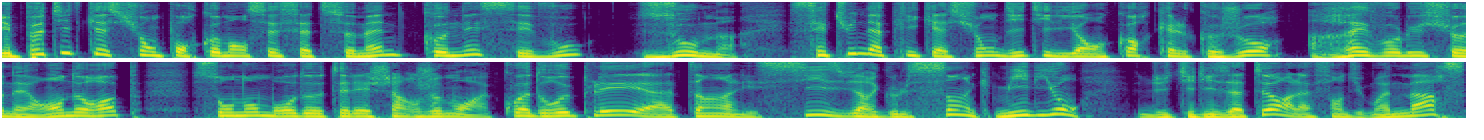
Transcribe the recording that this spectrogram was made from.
Et petite question pour commencer cette semaine, connaissez-vous Zoom. C'est une application dite il y a encore quelques jours révolutionnaire. En Europe, son nombre de téléchargements a quadruplé et a atteint les 6,5 millions d'utilisateurs à la fin du mois de mars.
